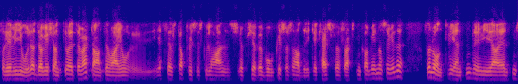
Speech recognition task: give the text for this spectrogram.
For det vi gjorde, da vi skjønte jo etter hvert at det var jo et selskap plutselig skulle ha en kjøpe, kjøpe bunkers, og så hadde de ikke cash før frakten kom inn osv. Så, videre. så lånte vi enten via enten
